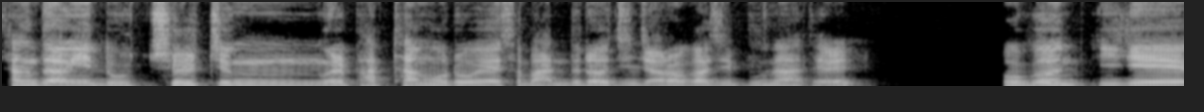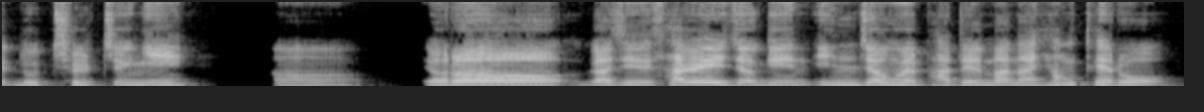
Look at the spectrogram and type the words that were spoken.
상당히 노출증을 바탕으로 해서 만들어진 여러 가지 문화들 혹은 이게 노출증이 어, 여러 가지 사회적인 인정을 받을 만한 형태로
